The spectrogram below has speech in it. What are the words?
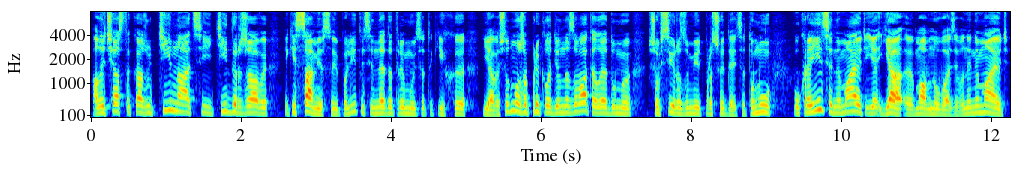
але часто кажуть ті нації, ті держави, які самі в своїй політиці не дотримуються таких е, явищ. Тут можна прикладів називати, але я думаю, що всі розуміють про що йдеться. Тому українці не мають, я, я мав на увазі, вони не мають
